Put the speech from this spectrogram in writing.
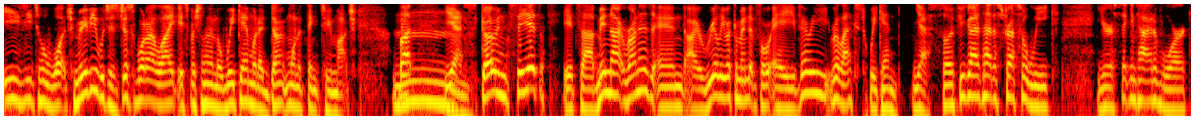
easy to watch movie, which is just what I like, especially on the weekend when I don't want to think too much. But Mm. yes, go and see it. It's uh, Midnight Runners, and I really recommend it for a very relaxed weekend. Yes. So if you guys had a stressful week, you're sick and tired of work,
